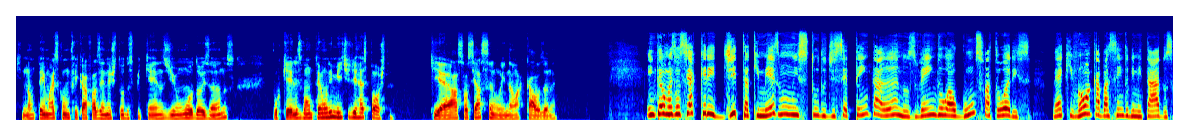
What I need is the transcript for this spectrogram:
que não tem mais como ficar fazendo estudos pequenos de um ou dois anos, porque eles vão ter um limite de resposta, que é a associação e não a causa, né? Então, mas você acredita que mesmo um estudo de 70 anos, vendo alguns fatores, né, que vão acabar sendo limitados,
